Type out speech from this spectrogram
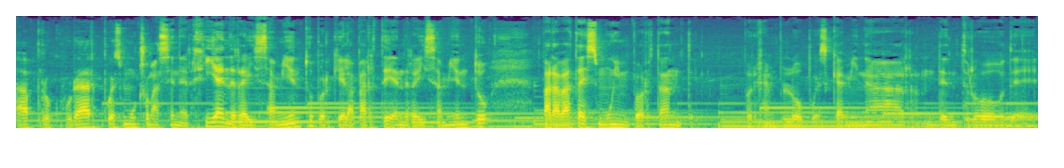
a, procurar pues mucho más energía, enraizamiento, porque la parte de enraizamiento para Bata es muy importante. Por ejemplo, pues caminar dentro de,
